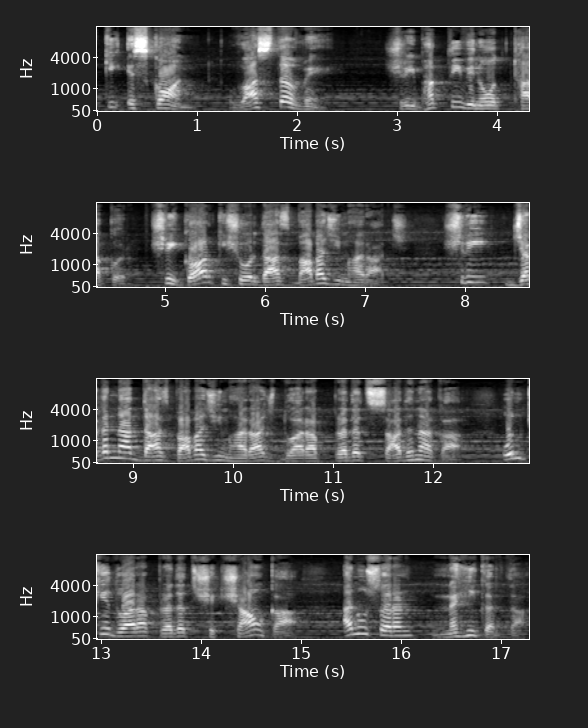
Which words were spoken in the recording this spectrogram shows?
कि इस्कॉन वास्तव में श्री भक्ति विनोद ठाकुर, श्री गौर किशोर दास बाबा जी महाराज श्री जगन्नाथ दास बाबा जी महाराज द्वारा प्रदत्त साधना का, उनके द्वारा प्रदत्त शिक्षाओं का अनुसरण नहीं करता.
